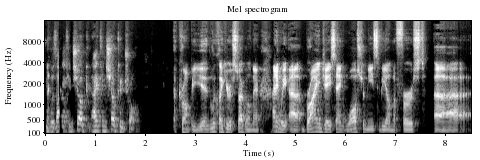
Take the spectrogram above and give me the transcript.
because I can show I can show control. Grumpy. It looked like you were struggling there. Anyway, uh, Brian J saying Wahlstrom needs to be on the first. Uh,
